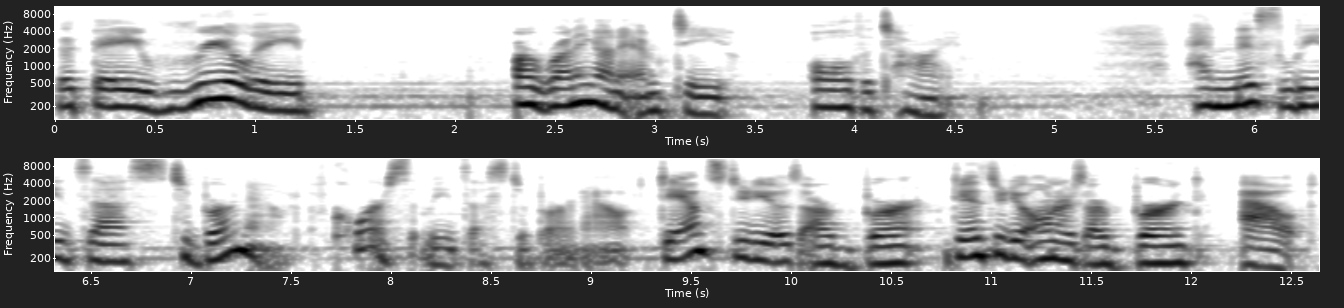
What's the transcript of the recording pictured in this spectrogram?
that they really are running on empty all the time. And this leads us to burnout. Of course, it leads us to burnout. Dance studios are burnt, dance studio owners are burnt out.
